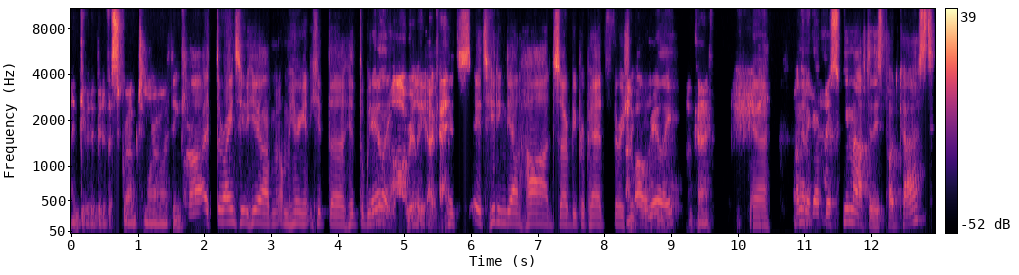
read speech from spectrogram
and give it a bit of a scrub tomorrow. I think. Uh, the rain's hit here. I'm, I'm hearing it hit the hit the window. Really? Oh, really? Okay. It's it's hitting down hard, so be prepared very shortly. Oh, really? Okay. Yeah, I'm going to go for a swim after this podcast.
